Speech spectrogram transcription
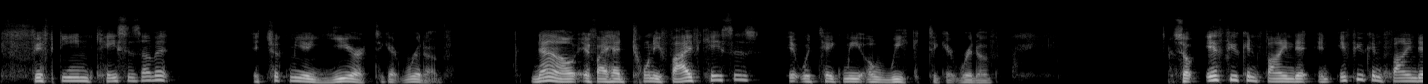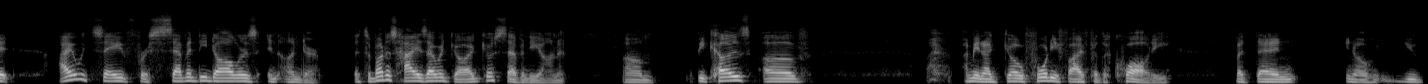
15 cases of it. It took me a year to get rid of. Now, if I had 25 cases, it would take me a week to get rid of. So, if you can find it, and if you can find it, I would say for $70 and under. That's about as high as I would go. I'd go 70 on it. Um, because of I mean, I'd go 45 for the quality, but then, you know, you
